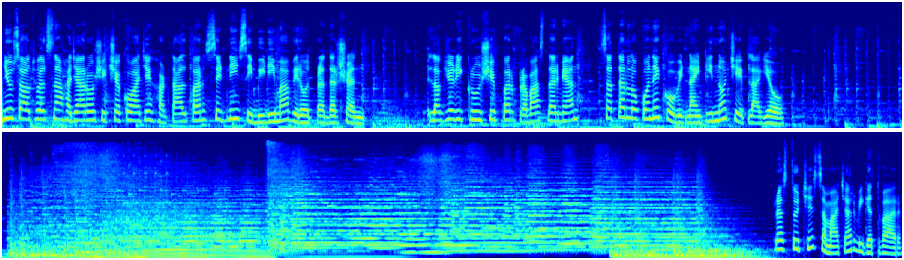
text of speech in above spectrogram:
ન્યૂ સાઉથ વેલ્સના હજારો શિક્ષકો આજે હડતાલ પર સિડની સીબીડીમાં વિરોધ પ્રદર્શન. લક્ઝરી ક્રૂઝ શિપ પર પ્રવાસ દરમિયાન સત્તર લોકોને કોવિડ નાઇન્ટીનનો ચેપ લાગ્યો. પ્રસ્તુત છે સમાચાર વિગતવાર.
